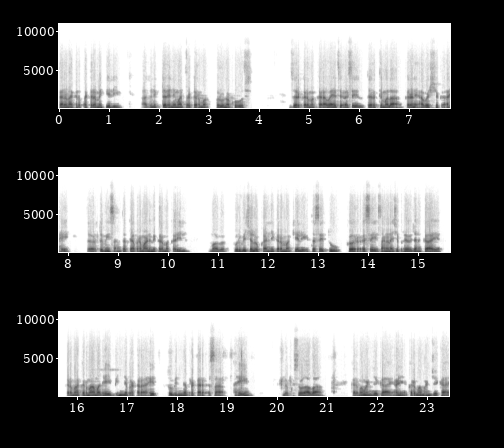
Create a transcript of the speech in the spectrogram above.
कारणाकरता कर्मे केली. आधुनिक तऱ्हेने मात्र कर्म करू नकोस. जर कर्म करावायचे असेल तर ते मला करणे आवश्यक आहे. तर तुम्ही सांगता त्याप्रमाणे मी कर्म करीन. मग पूर्वीच्या लोकांनी कर्म केले तसे तू कर असे सांगण्याचे प्रयोजन काय? कर्माकर्मामध्ये भिन्न प्रकार आहेत तो भिन्न प्रकार असा आहे. श्लोक सोळावा. कर्म म्हणजे काय आणि अकर्म म्हणजे काय?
